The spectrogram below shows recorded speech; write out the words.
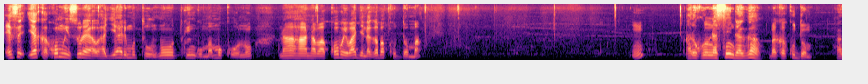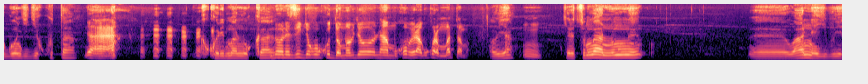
ese yaka ko mu isura yawe hagiye harimo utuntu tw'ingumamo ukuntu ni ahantu abakoboyi bagendaga bakudoma? Hari ukuntu nasindaga. Bakakudoma. Nkagonga igikuta. Ah, gakora impanuka. None si ibyo kukudoma byo nta mukobwa biragukora mu matama. Oya Mm. Keretse umwana umwe eh, wanteye ibuye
